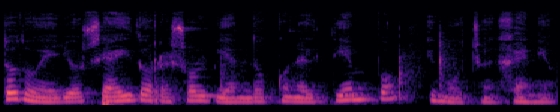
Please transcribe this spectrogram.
Todo ello se ha ido resolviendo con el tiempo y mucho ingenio.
